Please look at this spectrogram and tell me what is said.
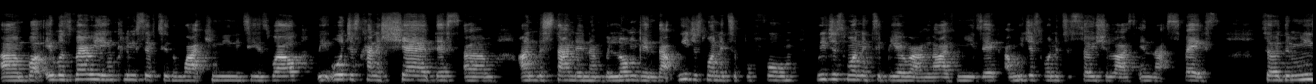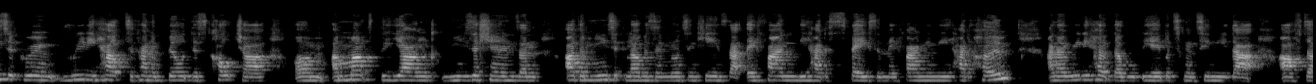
um, but it was very inclusive to the white community as well. We all just kind of shared this um, understanding and belonging that we just wanted to perform, we just wanted to be around live music, and we just wanted to socialize in that space. So the music room really helped to kind of build this culture um, amongst the young musicians and other music lovers in Milton Keynes that they finally had a space and they finally had a home. And I really hope that we'll be able to continue that after,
